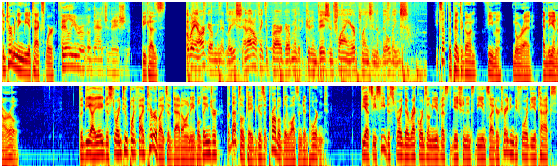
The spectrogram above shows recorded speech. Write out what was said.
determining the attacks were failure of imagination. Because nobody in our government, at least, and I don't think the prior government that could envision flying airplanes into buildings. Except the Pentagon, FEMA, NORAD, and the NRO. The DIA destroyed 2.5 terabytes of data on Able Danger, but that's okay because it probably wasn't important. The SEC destroyed their records on the investigation into the insider trading before the attacks,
